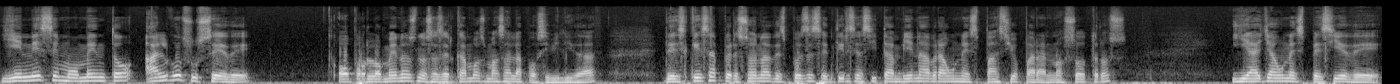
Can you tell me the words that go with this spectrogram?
Y en ese momento algo sucede o por lo menos nos acercamos más a la posibilidad de que esa persona después de sentirse así también abra un espacio para nosotros y haya una especie de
